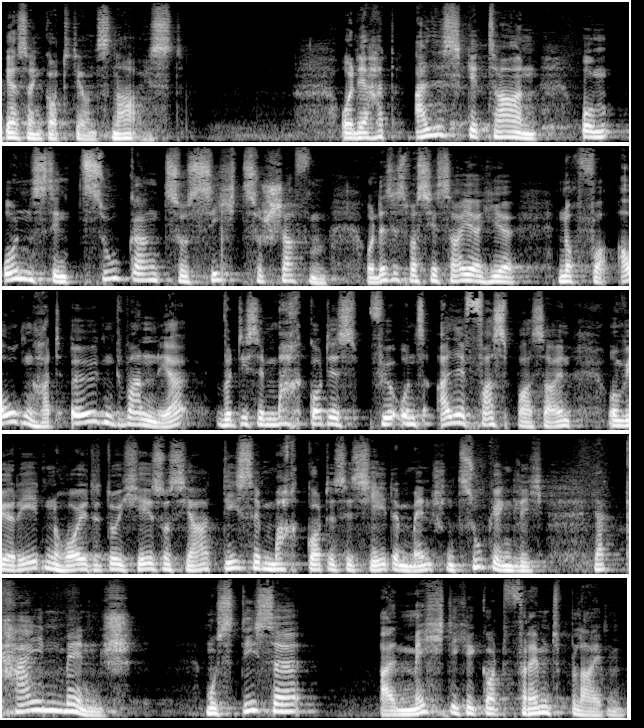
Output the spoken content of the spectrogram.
Er ist ein Gott, der uns nah ist. Und er hat alles getan, um uns den Zugang zu sich zu schaffen. Und das ist, was Jesaja hier noch vor Augen hat. Irgendwann, ja, wird diese Macht Gottes für uns alle fassbar sein. Und wir reden heute durch Jesus, ja, diese Macht Gottes ist jedem Menschen zugänglich. Ja, kein Mensch muss dieser allmächtige Gott fremd bleiben.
